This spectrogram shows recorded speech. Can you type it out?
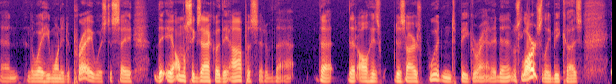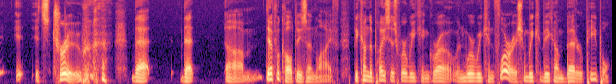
and, and, the way he wanted to pray was to say the, almost exactly the opposite of that. That that all his desires wouldn't be granted, and it was largely because it, it's true that that um, difficulties in life become the places where we can grow and where we can flourish and we can become better people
